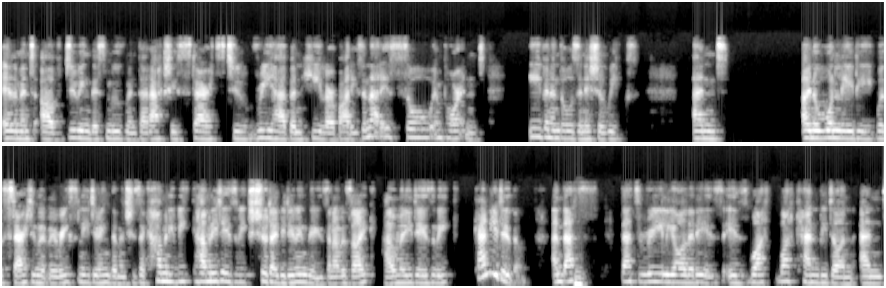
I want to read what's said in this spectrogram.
element of doing this movement that actually starts to rehab and heal our bodies. And that is so important, even in those initial weeks. And I know one lady was starting with me recently doing them, and she's like, "How many week, how many days a week should I be doing these?" And I was like, "How many days a week can you do them?" And that's mm. that's really all it is: is what what can be done, and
